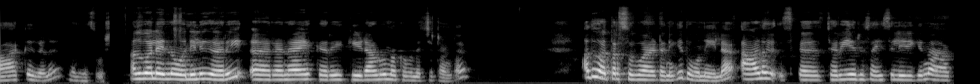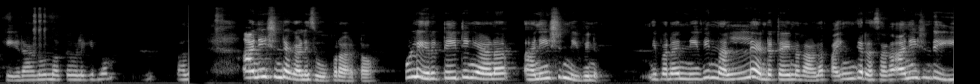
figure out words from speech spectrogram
വാക്കുകൾ നമ്മൾ സൂക്ഷിക്കണം. അതുപോലെ ഇന്ന് ഒനിൽ കയറി രണായെ കയറി കീടാണു എന്നൊക്കെ വിളിച്ചിട്ടുണ്ട്. അതും അത്ര സുഖമായിട്ട് എനിക്ക് തോന്നിയില്ല. ആൾ ചെറിയൊരു സൈസിലിരിക്കുന്ന ആ കീടാണു എന്നൊക്കെ വിളിക്കുമ്പം അനീഷിന്റെ കളി സൂപ്പറാണ് കേട്ടോ. പുള്ളി ഇറിറ്റേറ്റിംഗ് ആണ് അനീഷും നിവിനും. ഈ പറഞ്ഞ നിവിൻ നല്ല എന്റർടൈനർ ആണ്. ഭയങ്കര രസമാണ് അനീഷിന്റെ ഈ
